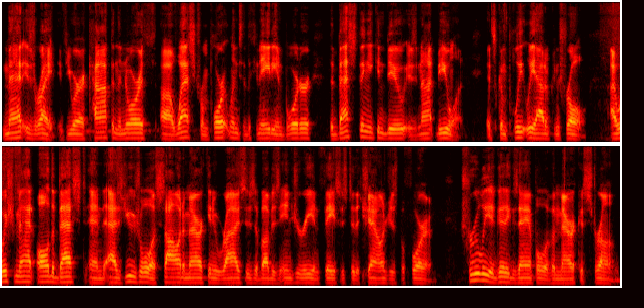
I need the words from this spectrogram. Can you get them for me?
Matt is right. If you are a cop in the north uh, west from Portland to the Canadian border, the best thing you can do is not be one. It's completely out of control. I wish Matt all the best, and as usual, a solid American who rises above his injury and faces to the challenges before him. Truly a good example of America strong.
